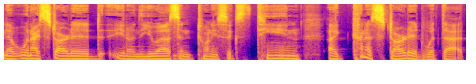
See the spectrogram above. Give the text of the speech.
Now, when I started, you know, in the U.S. in 2016, I kind of started with that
